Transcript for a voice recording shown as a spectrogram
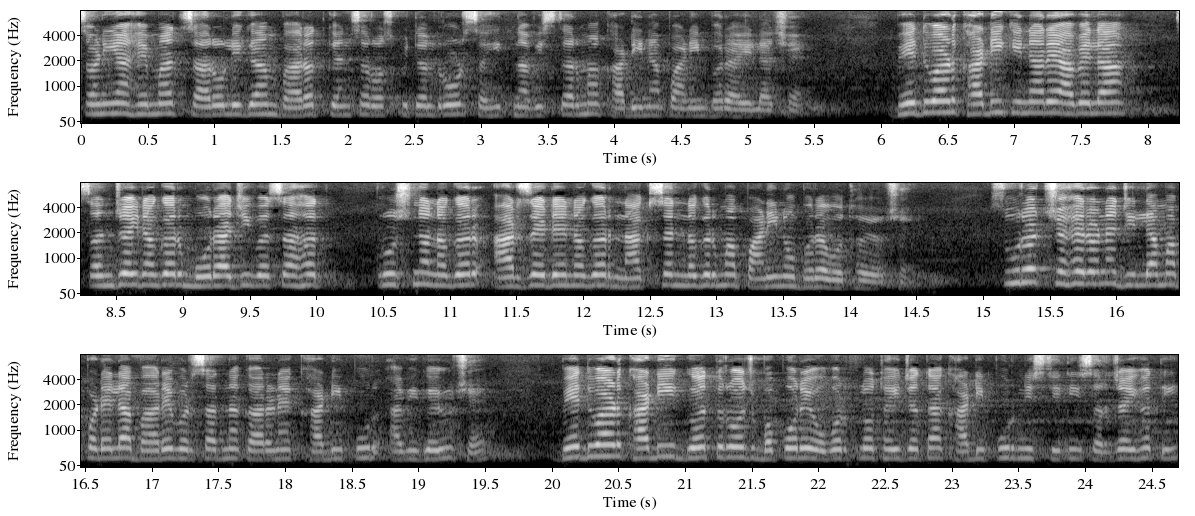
સણિયા હેમાજ સારોલી ગામ, ભારત કેન્સર હોસ્પિટલ રોડ સહિતના વિસ્તારમાં ખાડીના પાણી ભરાયેલા છે. ભેદવાડ ખાડી કિનારે આવેલા સંજયનગર મોરાજી વસાહત, કૃષ્ણનગર આરઝેડે નગર, નાગસેન નગરમાં પાણીનો ભરાવો થયો છે. સુરત શહેર અને જિલ્લામાં પડેલા ભારે વરસાદના કારણે ખાડીપુર આવી ગયું છે. ભેદવાડ ખાડી ગત રોજ બપોરે ઓવરફ્લો થઈ જતાં ખાડીપુરની સ્થિતિ સર્જાઈ હતી.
